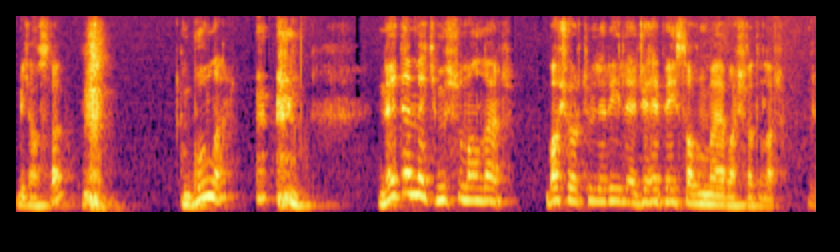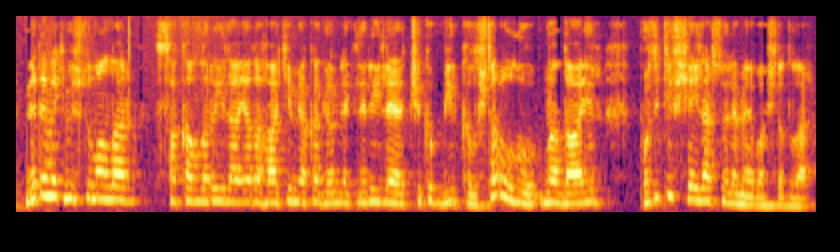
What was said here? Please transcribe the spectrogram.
bilhassa bunlar ne demek Müslümanlar başörtüleriyle CHP'yi savunmaya başladılar? Ne demek Müslümanlar sakallarıyla ya da hakim yaka gömlekleriyle çıkıp bir Kılıçdaroğlu'na dair pozitif şeyler söylemeye başladılar?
